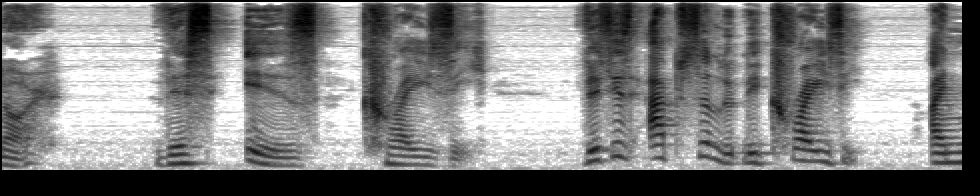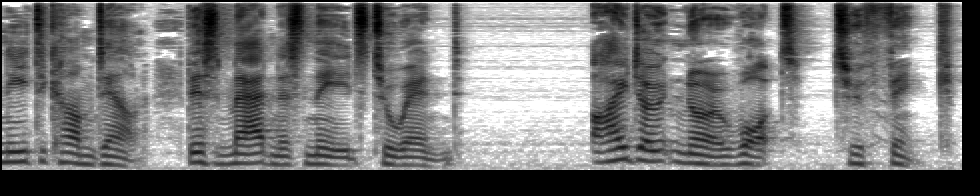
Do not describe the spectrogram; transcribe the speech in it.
No. This is crazy. This is absolutely crazy. I need to calm down. This madness needs to end. I don't know what to think.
